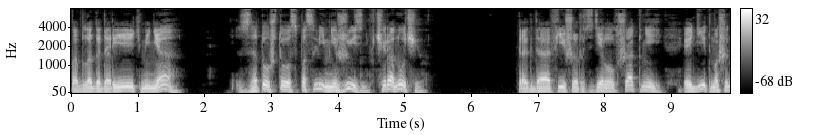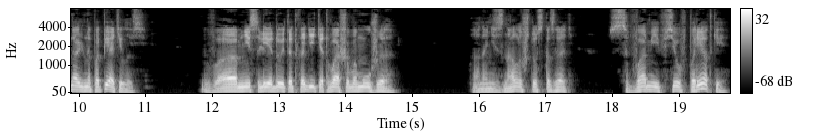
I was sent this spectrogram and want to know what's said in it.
«Поблагодарить меня?» «За то, что спасли мне жизнь вчера ночью». Когда Фишер сделал шаг к ней, Эдит машинально попятилась. «Вам не следует отходить от вашего мужа». Она не знала, что сказать. «С вами все в порядке?»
